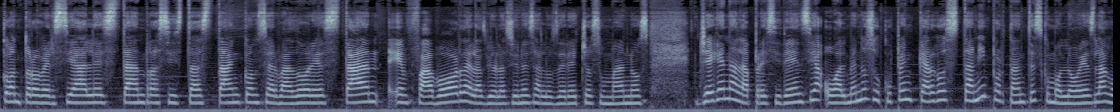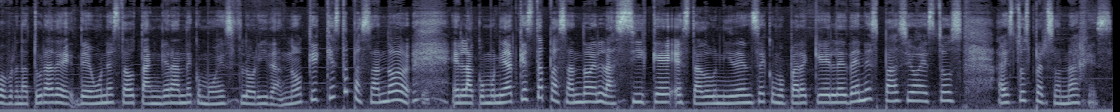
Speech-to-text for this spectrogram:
controversiales, tan racistas, tan conservadores, tan en favor de las violaciones a los derechos humanos, lleguen a la presidencia o al menos ocupen cargos tan importantes como lo es la gobernatura de, de un estado tan grande como es Florida, ¿no? ¿Qué, ¿Qué está pasando en la comunidad? ¿Qué está pasando en la psique estadounidense? Como para que le den espacio a estos a estos personajes?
